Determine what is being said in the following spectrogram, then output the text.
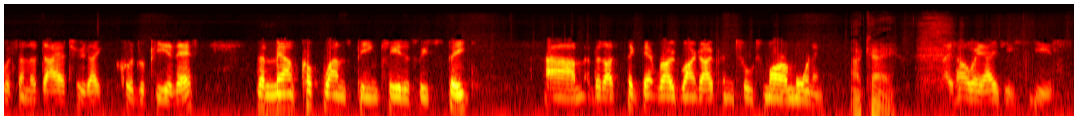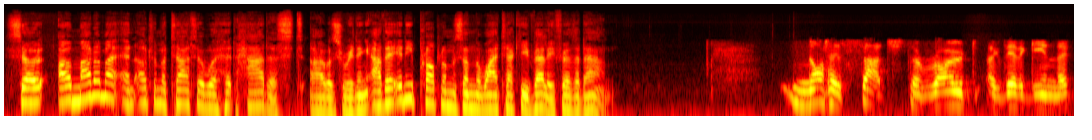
within a day or two they could repair that. The Mount Cook one's being cleared as we speak, um, but I think that road won't open until tomorrow morning. Okay. State Highway 80, yes. So, Omarama and Otematata were hit hardest, I was reading. Are there any problems in the Waitaki Valley further down? Not as such. The road, uh, that again, that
